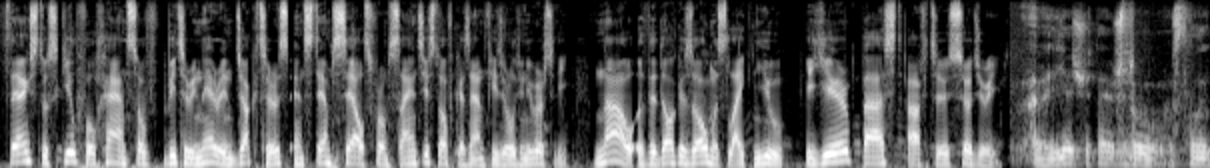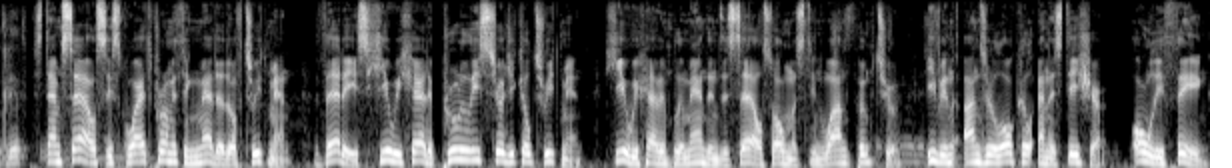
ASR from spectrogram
thanks to skillful hands of veterinarian doctors and stem cells from scientists of Kazan Federal University. Now the dog is almost like new. A year passed after surgery. Stem cells is quite promising method of treatment. That is, here we had a purely surgical treatment. Here we have implemented the cells almost in one puncture, even under local anesthesia, only thing,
